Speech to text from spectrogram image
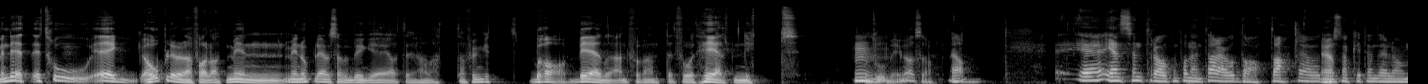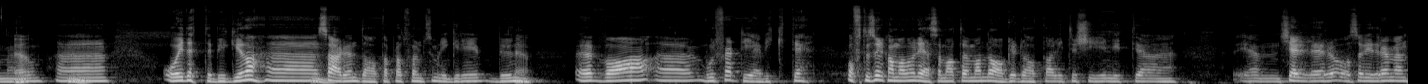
Men det, jeg tror jeg har opplevd i hvert fall at min, min opplevelse av bygget er at det har, vært, har funket bra, bedre enn forventet for et helt nytt kontorbygg. altså. ja. Eh, En sentral komponent her er jo data. Det har jo du Ja. snakket en del om. Ja. Mm. Eh, og i dette bygget da, eh, så er det jo en dataplattform som ligger i bunn. Ja. Hva, hvorfor er det viktig? Ofte så kan man jo lese om at man lager data litt i skyen, litt i, i en kjeller osv., men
